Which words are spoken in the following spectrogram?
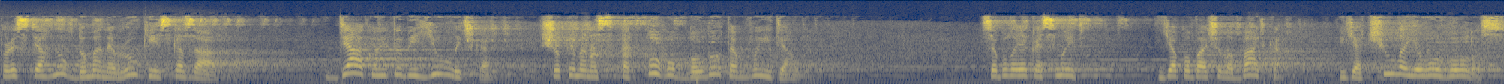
пристягнув до мене руки і сказав: Дякую тобі, Юлечка, що ти мене з такого болота витягла. Це була якась мить. Я побачила батька, я чула його голос.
